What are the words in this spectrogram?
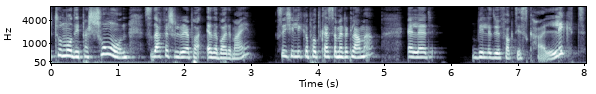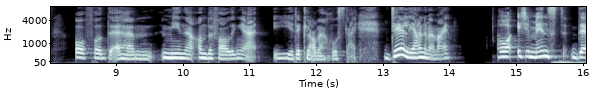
utålmodig person, så derfor så lurer jeg på er det bare meg som ikke liker podkaster med reklame. Eller ville du faktisk ha likt og fått um, mine anbefalinger i reklame hos deg? Del gjerne med meg. Og ikke minst, det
